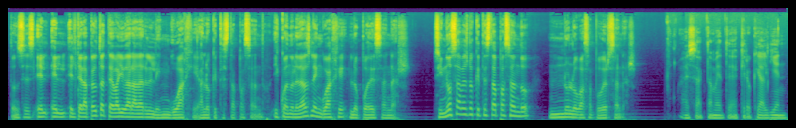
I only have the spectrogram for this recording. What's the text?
Entonces, el, terapeuta te va a ayudar a darle lenguaje a lo que te está pasando. Y cuando le das lenguaje, lo puedes sanar. Si no sabes lo que te está pasando, no lo vas a poder sanar. Exactamente. Creo que alguien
